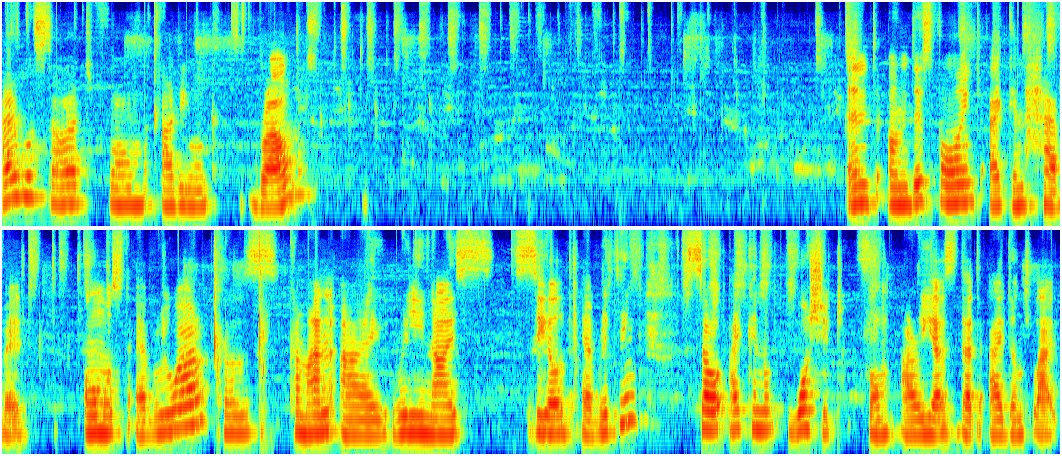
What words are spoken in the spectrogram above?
I will start from adding brown. And on this point I can have it almost everywhere because come on I really nice sealed everything so I can wash it from areas that I don't like.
